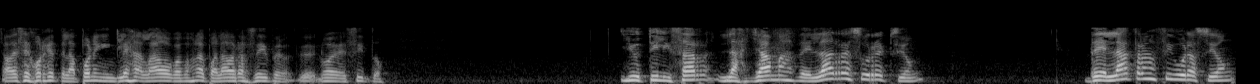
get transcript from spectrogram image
A veces Jorge te la pone en inglés al lado cuando es una palabra así, pero nuevecito. Y utilizar las llamas de la resurrección, de la transfiguración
